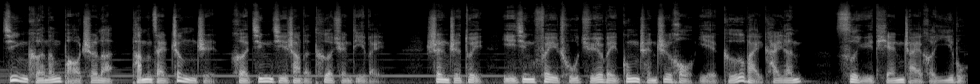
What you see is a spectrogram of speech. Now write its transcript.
尽可能保持了他们在政治和经济上的特权地位，甚至对已经废除爵位功臣之后也格外开恩，赐予田宅和衣禄。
